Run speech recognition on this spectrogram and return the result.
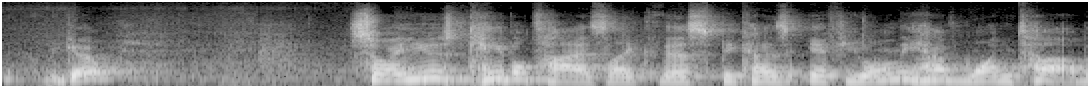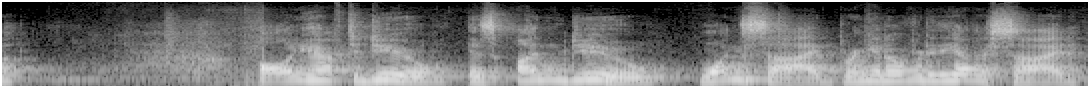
There we go. So I used cable ties like this because if you only have one tub, all you have to do is undo one side, bring it over to the other side,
